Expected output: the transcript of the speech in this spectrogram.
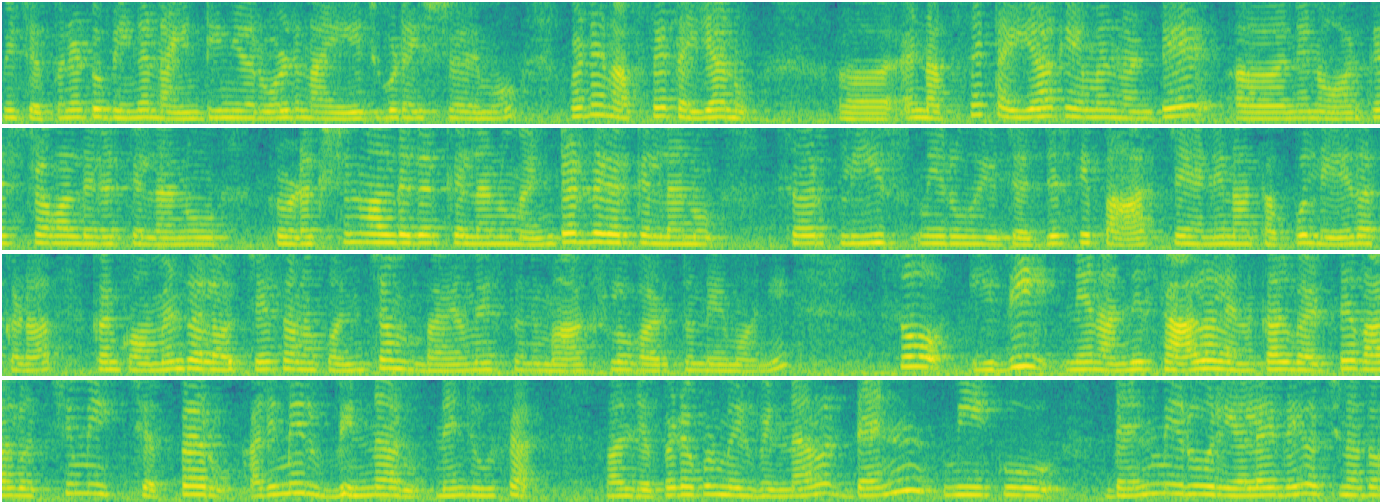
మీరు చెప్పినట్టు బీంగ్ నైన్టీన్ ఇయర్ ఓల్డ్ నా ఏజ్ కూడా ఇష్టమేమో బట్ నేను అప్సెట్ అయ్యాను. Uh, అండ్ అప్సెట్ అయ్యాక ఏమైందంటే uh, నేను ఆర్కెస్ట్రా వాళ్ళ దగ్గరికి వెళ్ళాను ప్రొడక్షన్ వాళ్ళ దగ్గరికి వెళ్ళాను మెంటర్స్ దగ్గరికి వెళ్ళాను. సార్ ప్లీజ్ మీరు ఈ జడ్జెస్కి పాస్ చేయండి నా తప్పు లేదు అక్కడ. కానీ కామెంట్స్ అలా వచ్చేసాను కొంచెం భయం వేస్తుంది మార్క్స్లో పడుతుందేమో అని. సో ఇది నేను అన్ని సార్లు వెనకాల పెడితే వాళ్ళు వచ్చి మీకు చెప్పారు. అది మీరు విన్నారు. నేను చూసా. వాళ్ళు చెప్పేటప్పుడు మీరు విన్నారు. దెన్ మీకు దెన్ మీరు రియలైజ్ అయ్యి వచ్చినతో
